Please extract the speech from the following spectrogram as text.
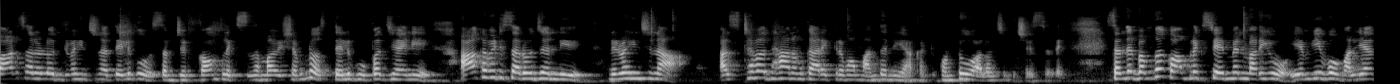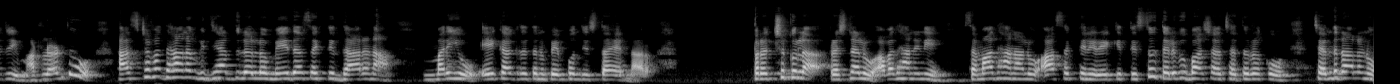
పాఠశాలలో నిర్వహించిన తెలుగు సబ్జెక్ట్ కాంప్లెక్స్ సమావేశంలో తెలుగు ఉపాధ్యాయుని ఆకవిటి సరోజన్ని నిర్వహించిన అష్టవధానం కార్యక్రమం అందరినీ ఆకట్టుకుంటూ ఆలోచింపచేసింది సందర్భంగా కాంప్లెక్స్ చైర్మన్ మరియు ఎంఈఓ మల్యాద్రి మాట్లాడుతూ అష్టవధానం విద్యార్థులలో మేధాశక్తి ధారణ మరియు ఏకాగ్రతను పెంపొందిస్తాయన్నారు. ప్రచుకుల ప్రశ్నలు అవధానిని సమాధానాలు ఆసక్తిని రేకెత్తిస్తూ తెలుగు భాష చతురకు చందనాలను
